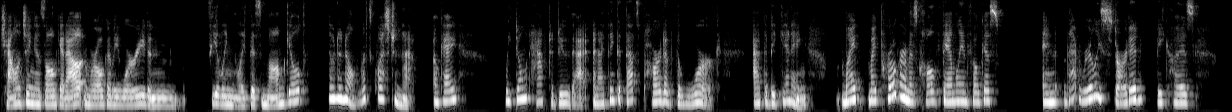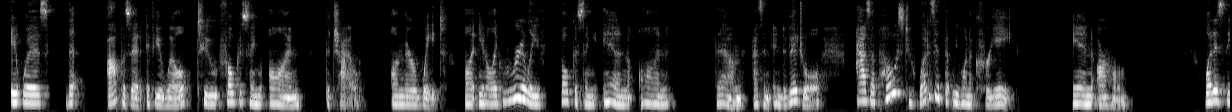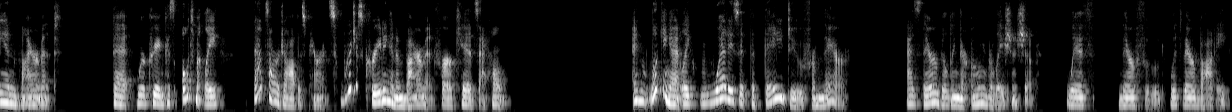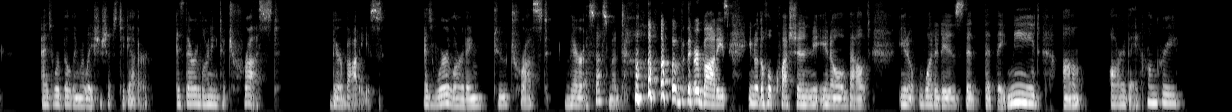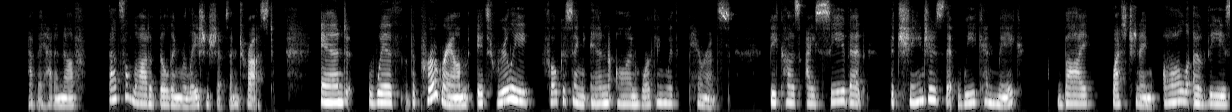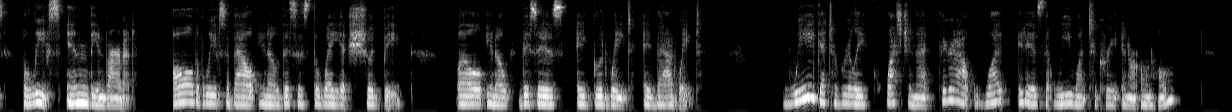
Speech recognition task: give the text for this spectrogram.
challenging as all get out and we're all going to be worried and feeling like this mom guilt. No, no, no. Let's question that. Okay we don't have to do that. And i think that that's part of the work at the beginning. My my program is called family in focus and that really started because it was the opposite if you will to focusing on the child on their weight on you know like really focusing in on them as an individual as opposed to what is it that we want to create in our home What is the environment that we're creating? Because ultimately, that's our job as parents. We're just creating an environment for our kids at home and looking at like what is it that they do from there as they're building their own relationship with their food, with their body, as we're building relationships together, as they're learning to trust their bodies, as we're learning to trust their assessment of their bodies. You know, the whole question, you know, about, you know, what it is that that they need. Um, are they hungry? Have they had enough? That's a lot of building relationships and trust. And with the program, it's really focusing in on working with parents because I see that the changes that we can make by questioning all of these beliefs in the environment, all the beliefs about, you know, this is the way it should be. Well, you know, this is a good weight, a bad weight. We get to really question that, figure out what it is that we want to create in our own home,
